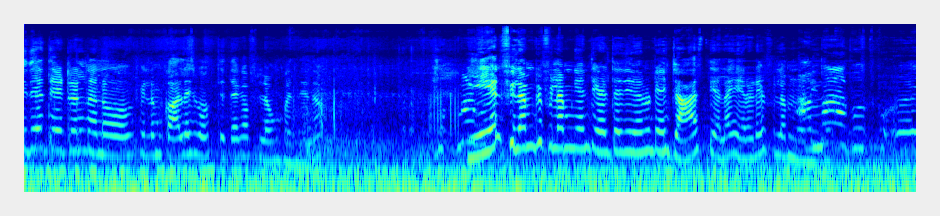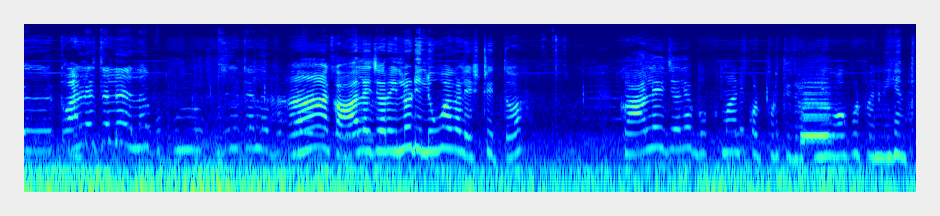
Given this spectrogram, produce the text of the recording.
ಇದೇ ಥಿಯೇಟ್ರಲ್ಲಿ ನಾನು ಫಿಲಮ್ ಕಾಲೇಜ್ಗೆ ಹೋಗ್ತಿದ್ದಾಗ ಫಿಲಮ್ ಬಂದಿದ್ದು. ಏನ್ ಫಿಲಮ್ಗೆ ಫಿಲಮ್ಗೆ ಅಂತ ಹೇಳ್ತಾ ಇದೀನಿ ನಾನು ಏನ್ ಜಾಸ್ತಿ ಅಲ್ಲ ಎರಡೇ ಫಿಲಮ್ ನೋಡಿ ಕಾಲೇಜಲ್ಲೇ ಹಾ ಕಾಲೇಜ್ ಅವ್ರ ಇಲ್ಲಿ ನೋಡಿ ಇಲ್ಲಿ ಹೂವಗಳು ಎಷ್ಟಿತ್ತು? ಕಾಲೇಜಲ್ಲೇ ಬುಕ್ ಮಾಡಿ ಕೊಟ್ಬಿಡ್ತಿದ್ರು. ನೀವು ಹೋಗ್ಬಿಟ್ಟು ಬನ್ನಿ ಅಂತ.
